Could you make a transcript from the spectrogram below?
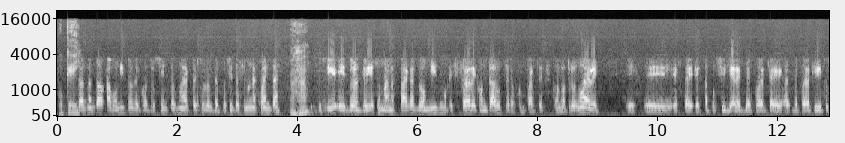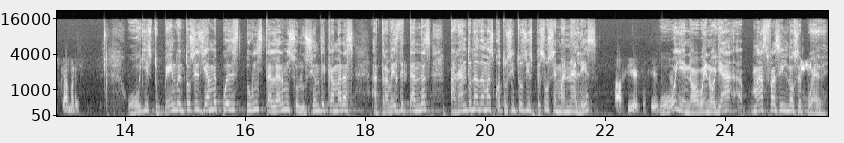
Ok. Estás dando abonitos de 409 pesos, los depositas en una cuenta. Ajá. Eh, durante 10 semanas pagas lo mismo que si fuera de contado, pero compartes con otros 9 este, esta, esta posibilidad de, poderte, de poder adquirir tus cámaras. Oye, estupendo. Entonces ya me puedes tú instalar mi solución de cámaras a través de tandas pagando nada más 410 pesos semanales. Así es, así es. Oye, no, bueno, ya más fácil no se puede.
